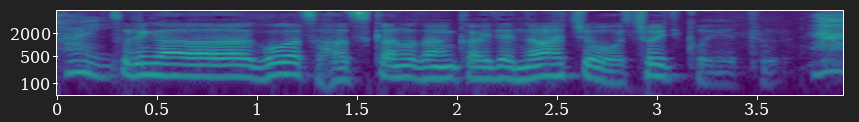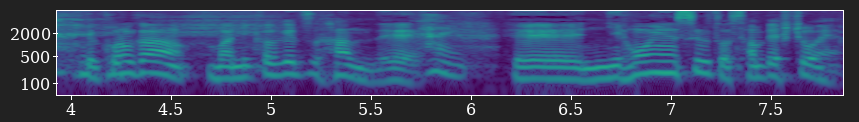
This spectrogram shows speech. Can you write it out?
はい、それが5月20日の段階で7兆をちょい超える。でこの間、まあ、2か月半で、はい、えー、日本円すると300兆円、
